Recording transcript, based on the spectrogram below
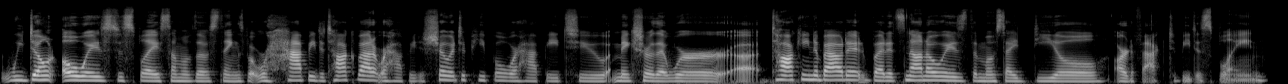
We don't always display some of those things, but we're happy to talk about it. We're happy to show it to people. We're happy to make sure that we're uh, talking about it, but it's not always the most ideal artifact to be displaying.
